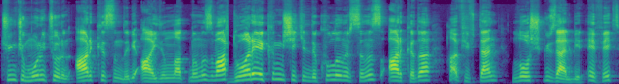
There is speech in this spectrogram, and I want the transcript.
Çünkü monitörün arkasında bir aydınlatmamız var. Duvara yakın bir şekilde kullanırsanız arkada hafiften loş güzel bir efekt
